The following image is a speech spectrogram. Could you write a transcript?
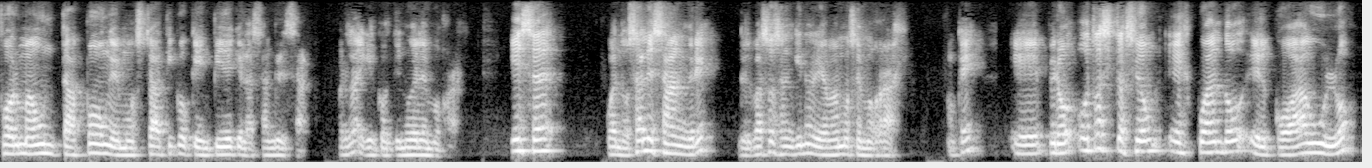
forma un tapón hemostático que impide que la sangre salga, ¿verdad? Y que continúe la hemorragia. Esa, cuando sale sangre del vaso sanguíneo le llamamos hemorragia, ¿ok? Eh, pero otra situación es cuando el coágulo,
